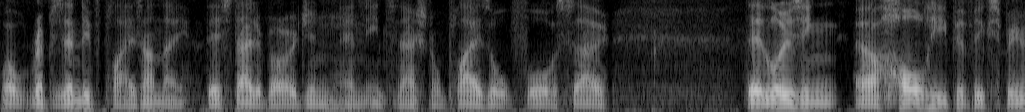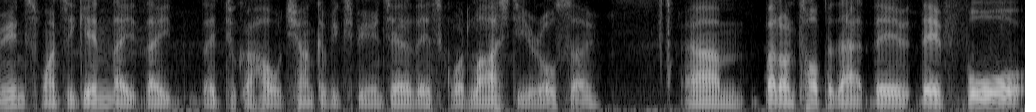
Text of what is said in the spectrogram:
well, representative players, aren't they? They're state of origin and international players, all four. So they're losing a whole heap of experience once again. They they they took a whole chunk of experience out of their squad last year also. Um, but on top of that, they're they're four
